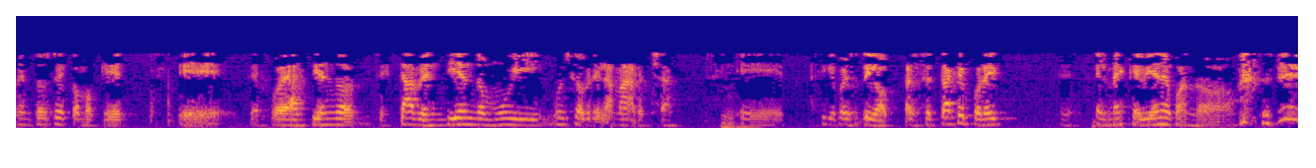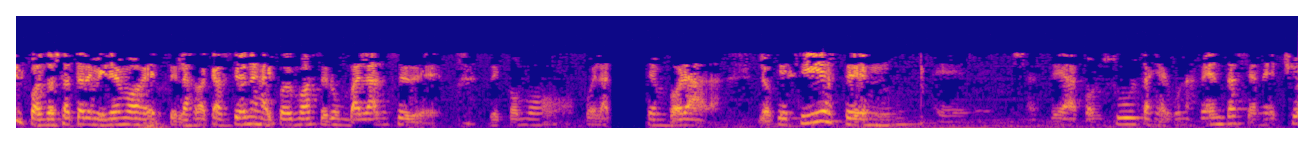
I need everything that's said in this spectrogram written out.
entonces como que se fue haciendo, se está vendiendo muy, muy sobre la marcha. Mm. así que por eso te digo, porcentaje por ahí el mes que viene cuando cuando ya terminemos este, las vacaciones ahí podemos hacer un balance de, cómo fue la temporada. Lo que sí este eh, ya sea consultas y algunas ventas se han hecho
